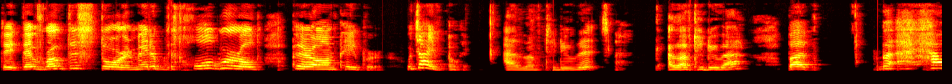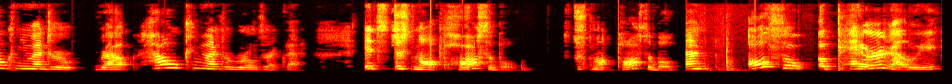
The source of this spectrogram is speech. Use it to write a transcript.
They they wrote this story and made up this whole world put it on paper which i okay i love to do this I love to do that. But but how can you enter route? How can you enter worlds like that? It's just not possible. It's just not possible. And also, apparently,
